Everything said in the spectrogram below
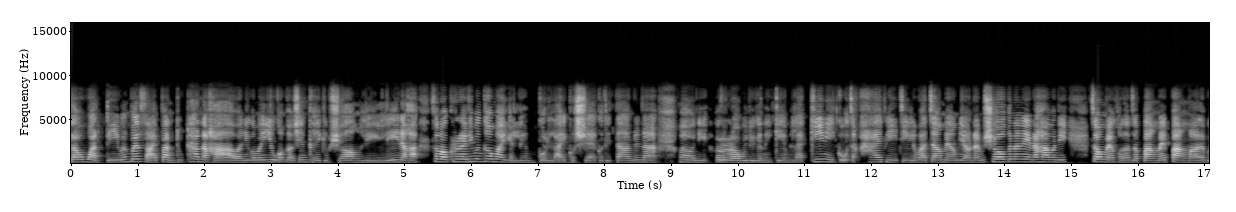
สวัสดีเพื่อนๆสายปั่นทุกท่านนะคะ วันนี้ก็ไม่อยู่กับเราเช่นเคยกับช่องลีลี่นะคะสำหรับใครที่เพิ่งเข้ามาอย่าลืมกดไลค์กดแชร์กดติดตามด้วยนะมาวันนี้เราไปดูกันในเกม Lucky n i c o จากค่าย PG หรือว่าเจ้าแมวเหมียวน้ำโชคกันนั่นเองนะคะ วันนี้เจ้าแมวของเราจะปังไม่ปังมาเราไป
